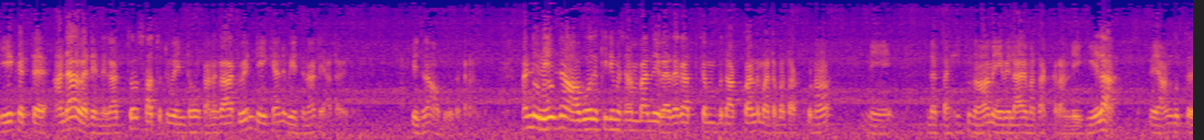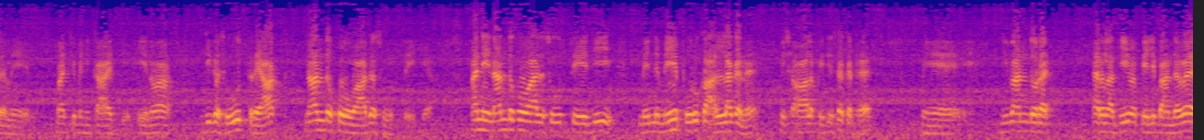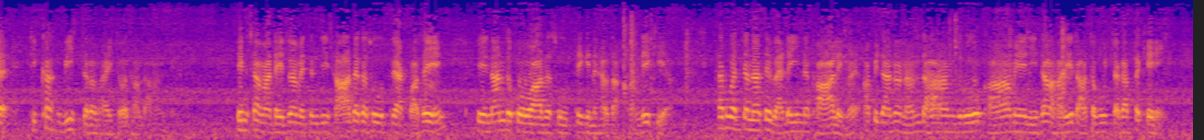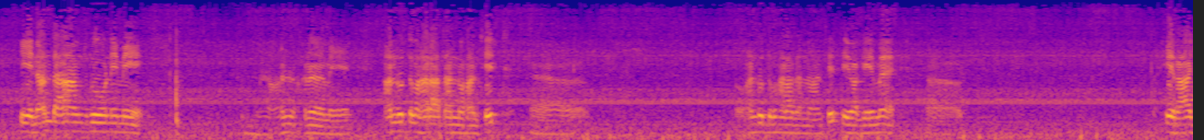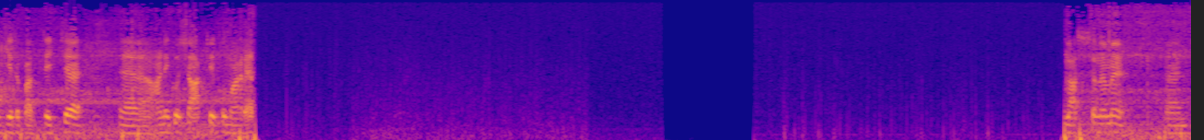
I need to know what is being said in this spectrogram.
ඒකට අඬා වැටෙන්න ගත්තොත් සතුට වෙන්න හෝ කනගාටු වෙන්න ඒ කියන්නේ වේදනාවට යට වෙනවා. වේදනාව අවබෝධ කරගන්න. අන්නේ වේදනාව අවබෝධ කිරීම සම්බන්ධයෙන් වැදගත්කම දක්වන්න මට මතක් වුණා මේ නැත්නම් හිතුණා මේ වෙලාවේ මතක් කරන්නයි කියලා මේ අංගුත්තර මේ මජ්ක්‍ධිම නිකායේ තියෙනවා දිග සූත්‍රයක් නන්දකෝ වාද සූත්‍රය කියලා. අනේ නන්දකෝ වාද සූත්‍රයේදී මෙන්න මේ පුරුක අල්ලගෙන විශාල පිරිසකට මේ නිවන් දොර ඇරලා දීම පිළිබඳව ටිකක් විස්තර සහිතව සඳහන් වෙනවා. ඒ නිසා මට හිතුවා මෙතනදී සාධක සූත්‍රයක් වශයෙන් ඒ නන්දකෝ වාද සූත්‍රය ගැන හර දක්වන්නේ කියලා. සරුවචනාතේ වැඩ ඉන්න කාලෙම අපි දන්නවා නන්දහාමුදුරුවෝ කාමයේ නිසා හරියට අතපුච්චගත්ත කෙනෙක්. ඒ නන්දහාමුදුරුවෝනේ මේ මේ අනුරුද්ධ මහරහතන් වහන්සේත් අනුරුද්ධ මහරහතන් වහන්සේත් ඒ වගේම ඒ රාජ්‍යයටපත් වෙච්ච අනිකු ශාක්‍ය කුමාරයා ලස්සනම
